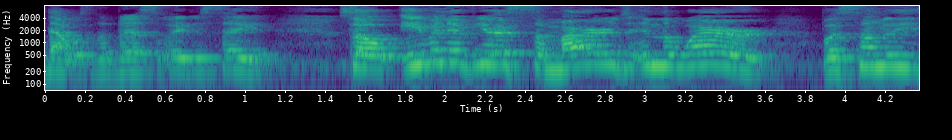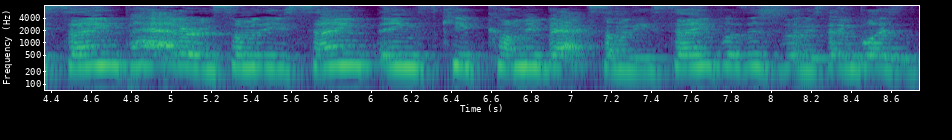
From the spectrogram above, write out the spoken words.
That was the best way to say it. So even if you're submerged in the word, but some of these same patterns, some of these same things keep coming back, some of these same positions, some of these same places,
